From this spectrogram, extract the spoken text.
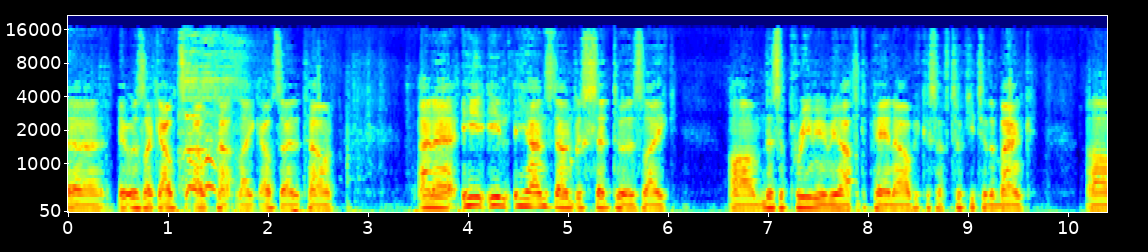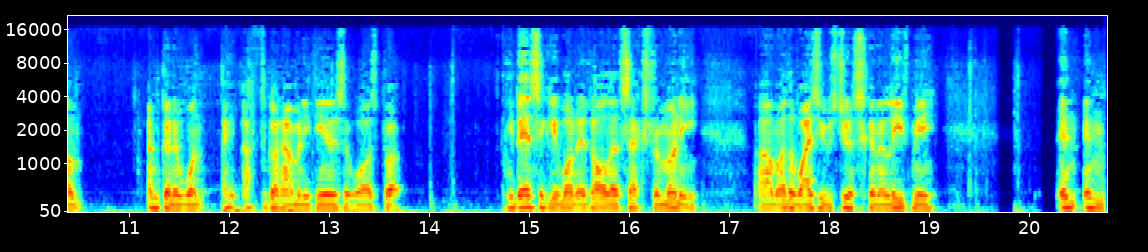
Uh, it was like out, out, like outside of town, and uh, he, he, he hands down just said to us like, um, "There's a premium you have to pay now because I've took you to the bank." Um, I'm gonna want. I, I forgot how many dinners it was, but he basically wanted all this extra money. Um, otherwise, he was just gonna leave me in in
